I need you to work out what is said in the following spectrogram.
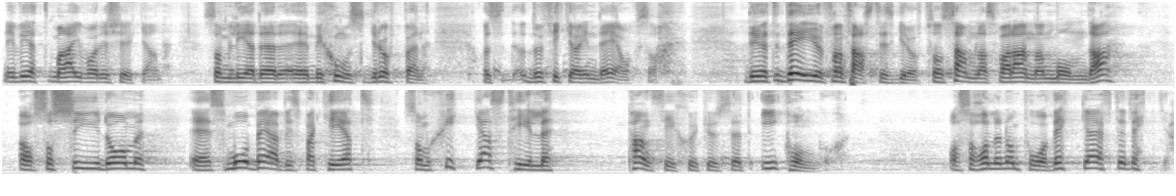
Ni vet Majvar i kyrkan som leder eh, missionsgruppen. Och då fick jag in det också. Det, det är ju en fantastisk grupp som samlas varannan måndag. Och så syr de Eh, små bebispaket som skickas till Panzisjukhuset i Kongo. Och så håller de på vecka efter vecka,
